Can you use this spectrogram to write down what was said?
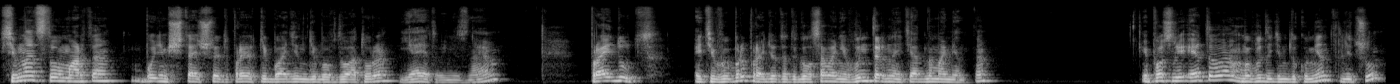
17 марта будем считать, что это пройдет либо один, либо в два тура. Я этого не знаю. Пройдут эти выборы, пройдет это голосование в интернете одномоментно. И после этого мы выдадим документ лицу,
